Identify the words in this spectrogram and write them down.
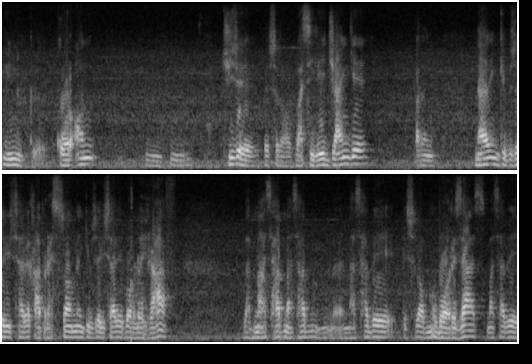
این قرآن چیز به وسیله جنگ برای نه اینکه بذاری سر قبرستان نه اینکه بذاری سر بالای رفت و مذهب مذهب مذهب اسلام مبارزه است مذهب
